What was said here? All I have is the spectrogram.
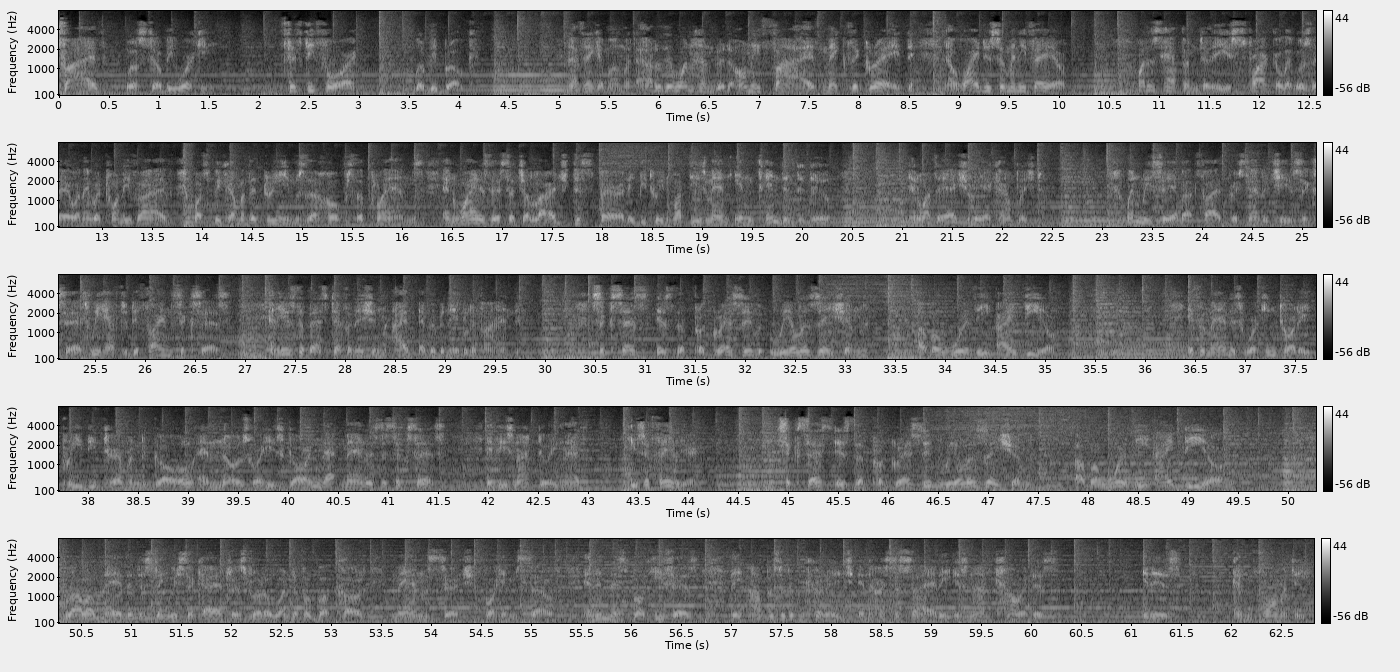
Five will still be working. 54 will be broke. Now think a moment. Out of the 100, only five make the grade. Now why do so many fail? What has happened to the sparkle that was there when they were 25? What's become of the dreams, the hopes, the plans? And why is there such a large disparity between what these men intended to do and what they actually accomplished? When we say about 5% achieve success, we have to define success. And here's the best definition I've ever been able to find. Success is the progressive realization of a worthy ideal. If a man is working toward a predetermined goal and knows where he's going, that man is a success. If he's not doing that, he's a failure. Success is the progressive realization of a worthy ideal. Rollo May, the distinguished psychiatrist, wrote a wonderful book called Man's Search for Himself. And in this book he says, the opposite of courage in our society is not cowardice, it is conformity.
